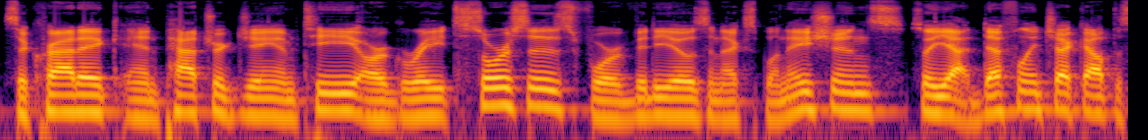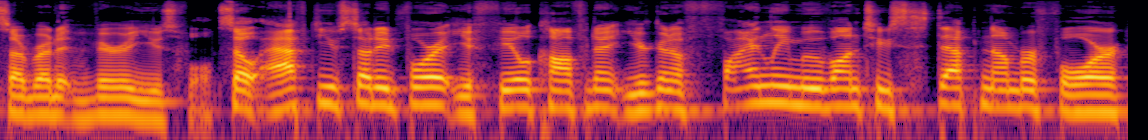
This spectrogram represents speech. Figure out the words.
Socratic, and Patrick JMT are great sources for videos and explanations. So yeah, definitely check out the subreddit, very useful. So after you've studied for it, you feel confident, you're gonna finally move on to step number four,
